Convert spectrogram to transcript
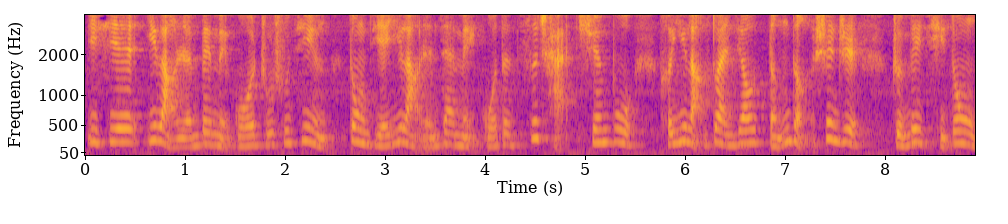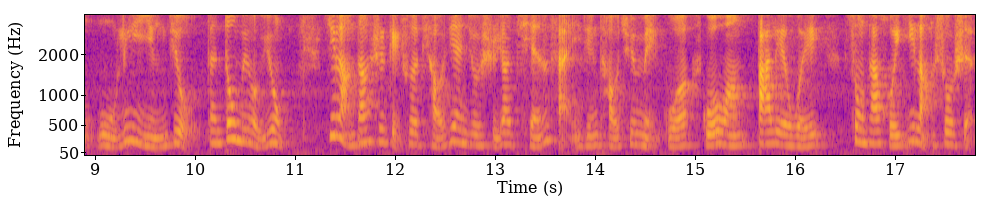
一些伊朗人被美国逐出境，冻结伊朗人在美国的资产，宣布和伊朗断交等等，甚至准备启动武力营救，但都没有用。伊朗当时给出的条件就是要遣返已经逃去美国国王巴列维，送他回伊朗受审。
